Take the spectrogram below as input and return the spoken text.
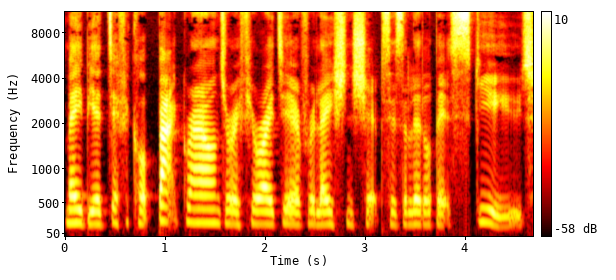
maybe a difficult background or if your idea of relationships is a little bit skewed,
